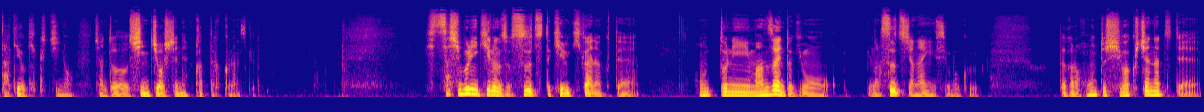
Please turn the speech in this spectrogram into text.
竹尾菊池の、ちゃんと新調してね、買った服なんですけど。久しぶりに着るんですよ。スーツって着る機会なくて。本当に漫才の時も、なんかスーツじゃないんですよ、僕。だからほんとしわくちゃになってて。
